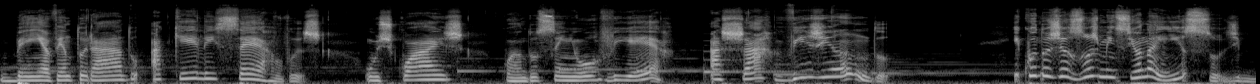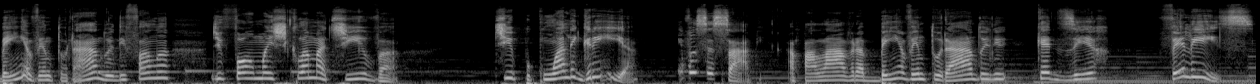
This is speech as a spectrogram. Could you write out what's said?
Bem-aventurado aqueles servos os quais, quando o Senhor vier, achar vigiando. E quando Jesus menciona isso de bem-aventurado, ele fala de forma exclamativa, tipo com alegria. E você sabe, a palavra bem-aventurado ele quer dizer feliz.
